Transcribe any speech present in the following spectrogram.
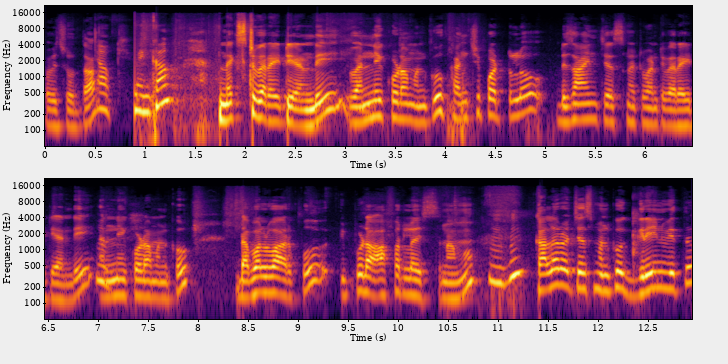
అవి చూద్దాం. ఇంకా? నెక్స్ట్ వెరైటీ అండి. ఇవన్నీ కూడా మనకు కంచి పట్టులో డిజైన్ చేసినటువంటి వెరైటీ అండి. అన్నీ కూడా మనకు డబల్ వార్పు ఇప్పుడు ఆఫర్లో ఇస్తున్నాము. కలర్ వచ్చేసి మనకు గ్రీన్ విత్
